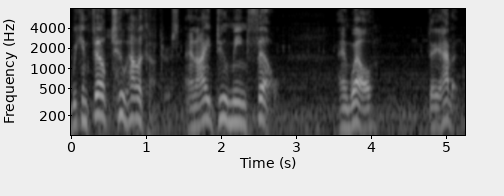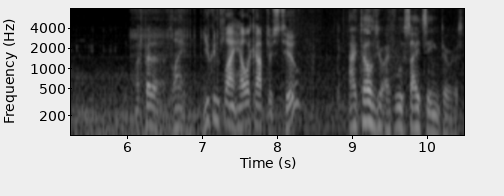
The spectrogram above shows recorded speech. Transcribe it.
We can fill two helicopters, and I do mean fill. And well, there you have it. Much better than a plane. You can fly helicopters too? I told you I flew sightseeing tours.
